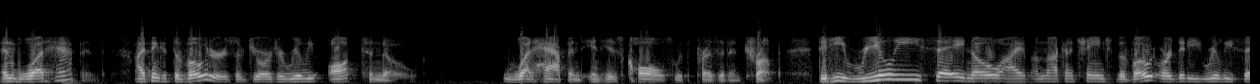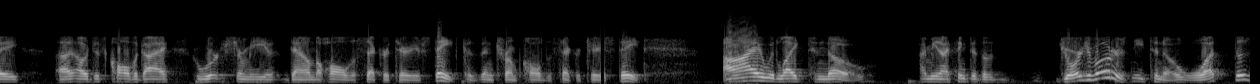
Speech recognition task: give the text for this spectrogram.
and what happened. I think that the voters of Georgia really ought to know what happened in his calls with President Trump. Did he really say, no, I, am not going to change the vote? Or did he really say, uh, I'll just call the guy who works for me down the hall the Secretary of State? Because then Trump called the Secretary of State. I would like to know. I mean, I think that the Georgia voters need to know what does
